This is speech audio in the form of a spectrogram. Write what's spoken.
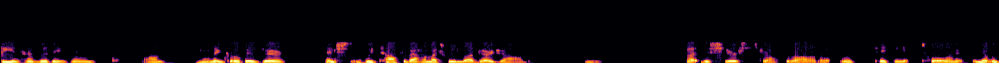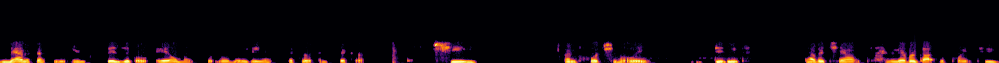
be in her living room um, when I'd go visit her. And she, we'd talk about how much we loved our jobs. But the sheer stress of all of it was taking its toll, and it, and it was manifesting in physical ailments that were making us sicker and sicker. She, unfortunately, didn't have a chance. I never got the point to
